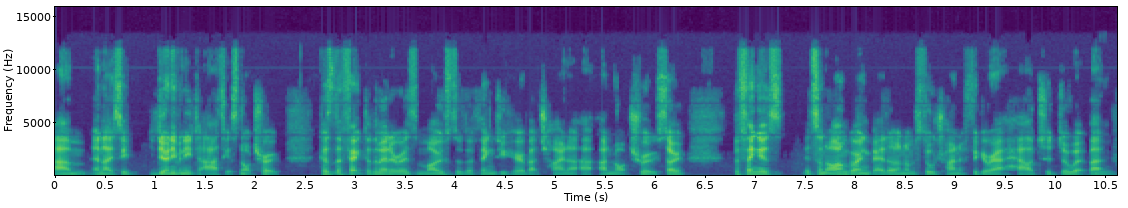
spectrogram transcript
um, and I said, "You don't even need to ask. It's not true." Because the fact of the matter is, most of the things you hear about China are, are, not true. So the thing is, it's an ongoing battle, and I'm still trying to figure out how to do it. But mm.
